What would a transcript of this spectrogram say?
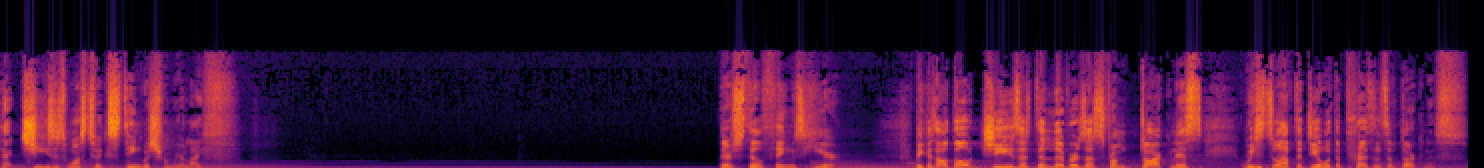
that Jesus wants to extinguish from your life. There's still things here. Because although Jesus delivers us from darkness, we still have to deal with the presence of darkness.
